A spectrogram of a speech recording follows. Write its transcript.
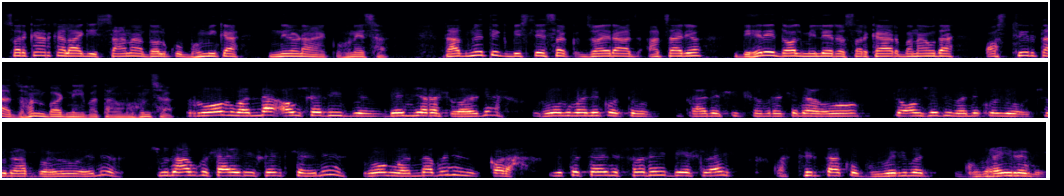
सरकारका लागि साना दलको भूमिका निर्णायक हुनेछ। राजनैतिक विश्लेषक जयराज आचार्य धेरै दल मिलेर सरकार बनाउँदा अस्थिरता झन बढ्ने बताउनुहुन्छ। रोग भन्दा औषधि डेन्जरस भयो क्या। रोग भनेको त्यो प्रादेशिक संरचना हो। त्यो औषधि भनेको यो चुनाव भयो होइन? चुनावको साइड इफेक्ट चाहिँ रोगभन्दा पनि कडा। यो त चाहिँ सधैँ देशलाई अस्थिरताको भुमेरीमा घुमाइरहने।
